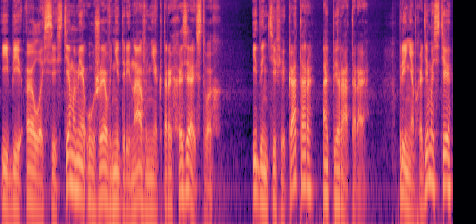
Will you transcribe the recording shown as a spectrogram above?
и BL системами уже внедрена в некоторых хозяйствах. Идентификатор оператора. При необходимости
